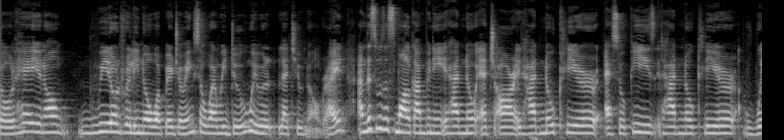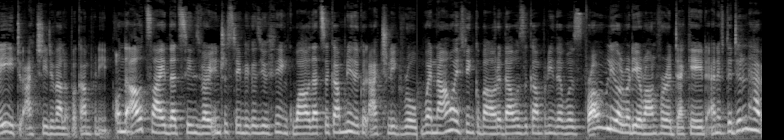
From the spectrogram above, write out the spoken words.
told, "Hey, you know, we don't really know what we're doing, so when we do, we will let you know, right? And this was a small company. It had no HR, it had no clear SOPs, it had no clear way to actually develop a company. On the outside, that seems very interesting because you think, wow, that's a company that could actually grow. When now I think about it, that was a company that was probably already around for a decade. And if they didn't have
